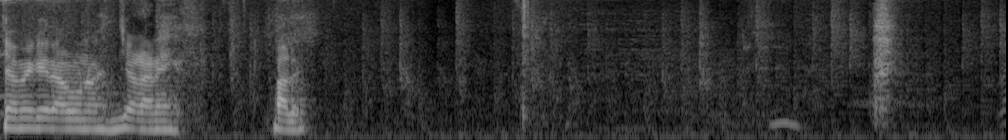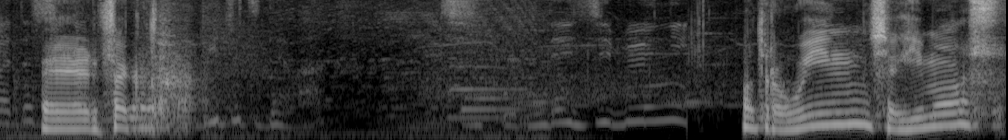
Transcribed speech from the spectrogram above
Ya me queda una, ya gané. Vale. Perfecto. Otro win, seguimos.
